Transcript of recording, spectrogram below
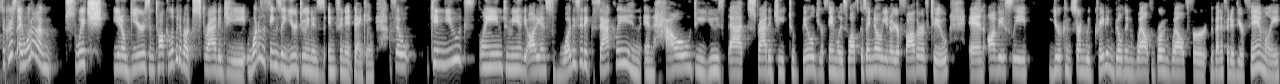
So, Chris, I want to um, switch you know gears and talk a little bit about strategy one of the things that you're doing is infinite banking so can you explain to me and the audience what is it exactly and, and how do you use that strategy to build your family's wealth? Because I know, you know, you're father of two, and obviously you're concerned with creating building wealth, growing wealth for the benefit of your family.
